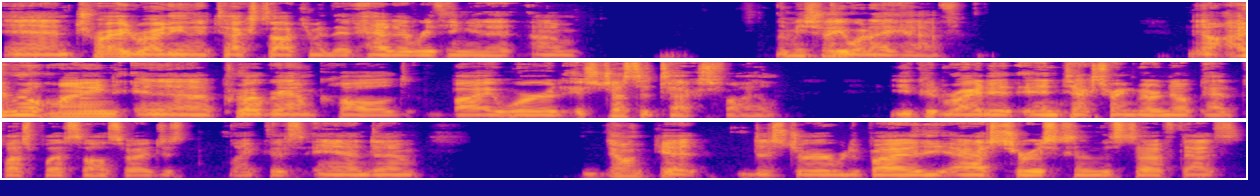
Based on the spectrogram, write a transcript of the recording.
and tried writing a text document that had everything in it. Um, let me show you what I have. Now I wrote mine in a program called Byword. It's just a text file you could write it in Text Wrangler Notepad++ also. I just like this. And um, don't get disturbed by the asterisks and the stuff. That's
